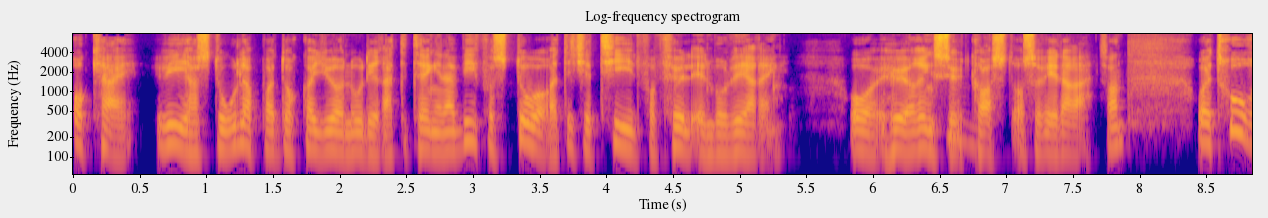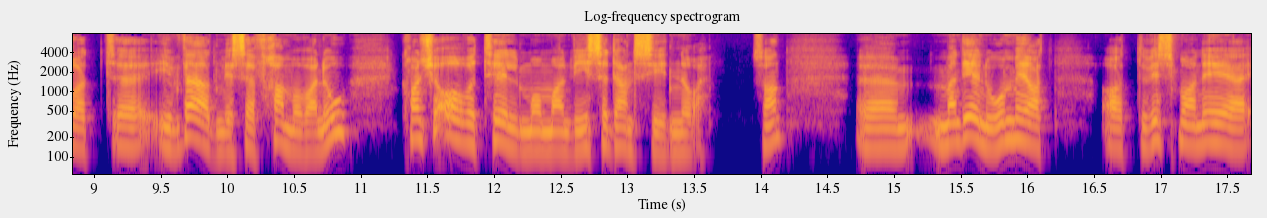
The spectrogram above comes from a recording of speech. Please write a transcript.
ok, vi har stoler på at dere gjør nå de rette tingene, vi forstår at det ikke er tid for full involvering og høringsutkast osv. Og, og jeg tror at uh, i verden vi ser fremover nå, kanskje av og til må man vise den siden òg. Sånn? Eh, men det er noe med at, at hvis man er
